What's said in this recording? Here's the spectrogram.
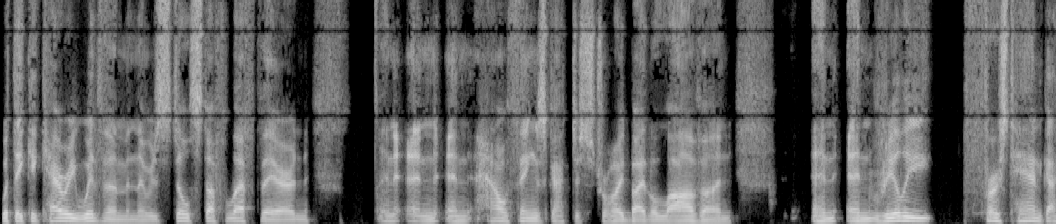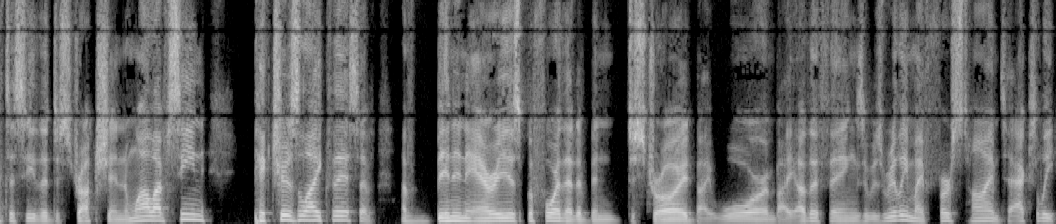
what they could carry with them, and there was still stuff left there, and and and and how things got destroyed by the lava and and and really firsthand got to see the destruction. And while i've seen pictures like this i've i've been in areas before that have been destroyed by war and by other things it was really my first time to actually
